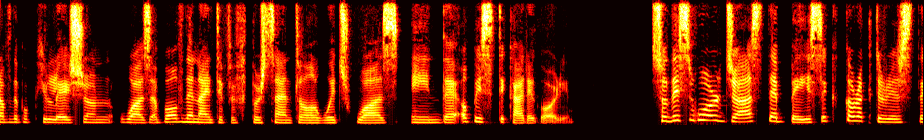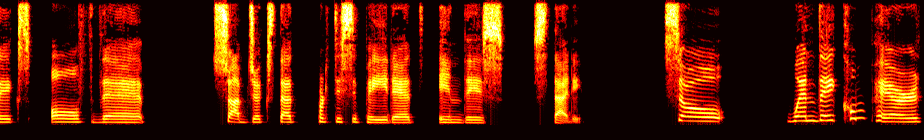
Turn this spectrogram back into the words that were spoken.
of the population was above the 95th percentile, which was in the obesity category. So these were just the basic characteristics of the subjects that participated in this study. So when they compared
